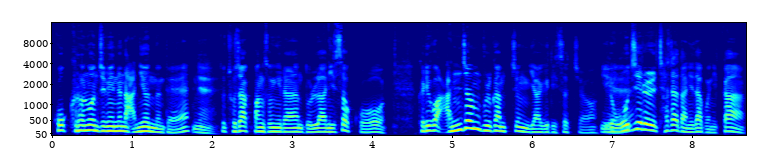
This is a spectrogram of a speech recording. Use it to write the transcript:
꼭 그런 원주민은 아니었는데 네. 또 조작 방송이라는 논란이 있었고 그리고 안전 불감증 이야기도 있었죠. 예. 오지를 찾아다니다 보니까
